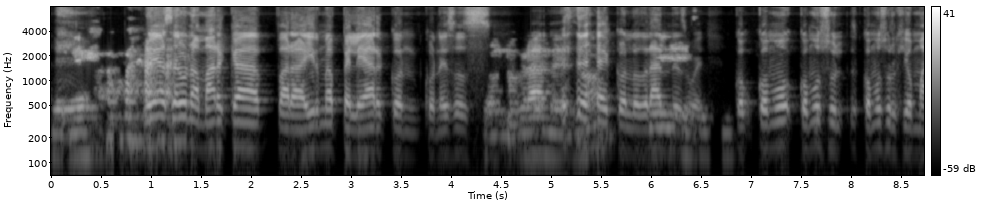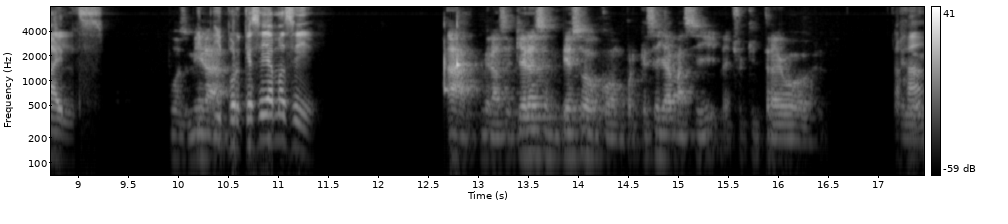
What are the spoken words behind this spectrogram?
Voy a hacer una marca para irme a pelear con, esos. Con los grandes, ¿no? con los grandes, güey. ¿Cómo, cómo, surgió Miles? Pues mira. ¿Y por qué se llama así? Ah, mira, si quieres empiezo con por qué se llama así. De hecho, aquí traigo el, Ajá.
